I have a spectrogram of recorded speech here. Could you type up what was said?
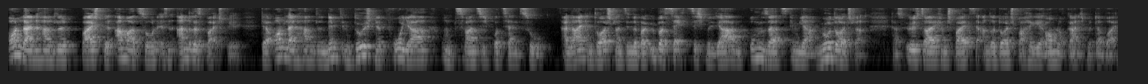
Onlinehandel, Beispiel Amazon, ist ein anderes Beispiel. Der Onlinehandel nimmt im Durchschnitt pro Jahr um 20% zu. Allein in Deutschland sind wir bei über 60 Milliarden Umsatz im Jahr. Nur Deutschland. Das Österreich und Schweiz, der andere deutschsprachige Raum noch gar nicht mit dabei.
